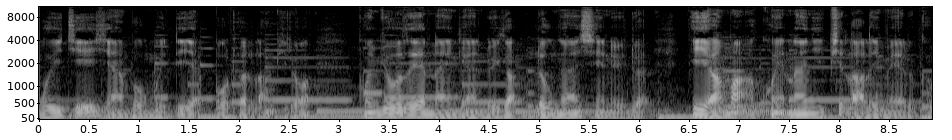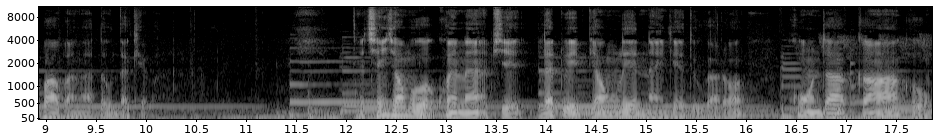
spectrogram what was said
ငွေကြေးရန်ပုံငွေတရက်ပေါ်ထွက်လာပြီးတော့ဖွံ့ဖြိုးဆဲနိုင်ငံတွေကလုပ်ငန်းရှင်တွေအတွက်အရာမအခွင့်အလမ်းကြီးဖြစ်လာလိမ့်မယ်လို့ကမ္ဘာ့ဘဏ်ကသုံးသပ်ခဲ့ပါတယ်။အချင်းချောင်းမှုကိုအခွင့်အလမ်းအဖြစ်လက်တွေ့ပြောင်းလဲနိုင်ခဲ့သူကတော့ Honda ကားကုန်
